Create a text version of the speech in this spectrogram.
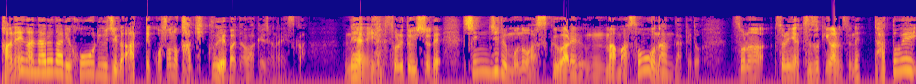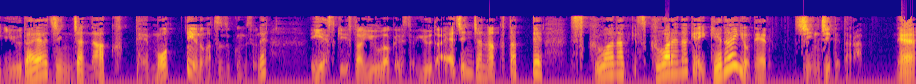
金が鳴るなり法隆寺があってこその柿食えばなわけじゃないですか。ねえ それと一緒で、信じる者は救われる。うん、まあまあそうなんだけど、その、それには続きがあるんですよね。たとえユダヤ人じゃなくてもっていうのが続くんですよね。イエス・キリストは言うわけですよ。ユダヤ人じゃなくたって、救わなき、救われなきゃいけないよね。信じてたら。ね。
